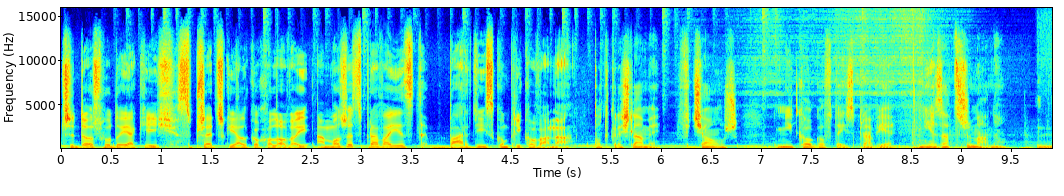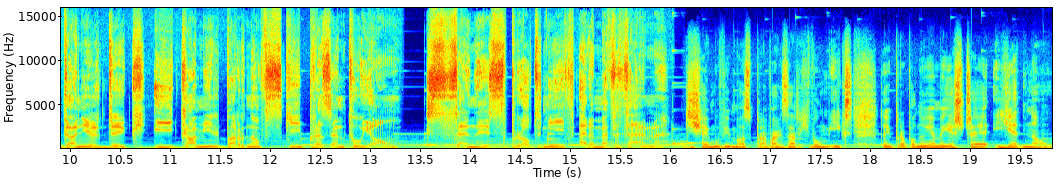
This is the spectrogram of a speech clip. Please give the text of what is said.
czy doszło do jakiejś sprzeczki alkoholowej, a może sprawa jest bardziej skomplikowana? Podkreślamy, wciąż nikogo w tej sprawie nie zatrzymano. Daniel Dyk i Kamil Barnowski prezentują Sceny zbrodni w RMFFM. Dzisiaj mówimy o sprawach z Archiwum X, no i proponujemy jeszcze jedną,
